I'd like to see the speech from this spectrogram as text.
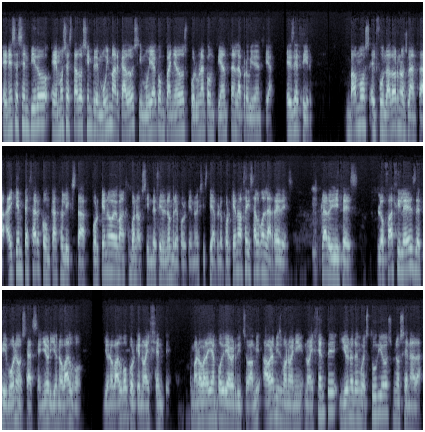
en ese sentido hemos estado siempre muy marcados y muy acompañados por una confianza en la providencia. Es decir, vamos, el fundador nos lanza, hay que empezar con Catholic Staff. ¿Por qué no, bueno, sin decir el nombre porque no existía, pero ¿por qué no hacéis algo en las redes? Claro, y dices, lo fácil es decir, bueno, o sea, señor, yo no valgo, yo no valgo porque no hay gente. Hermano Brian podría haber dicho, a mí, ahora mismo no hay, gente, yo no tengo estudios, no sé nada.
